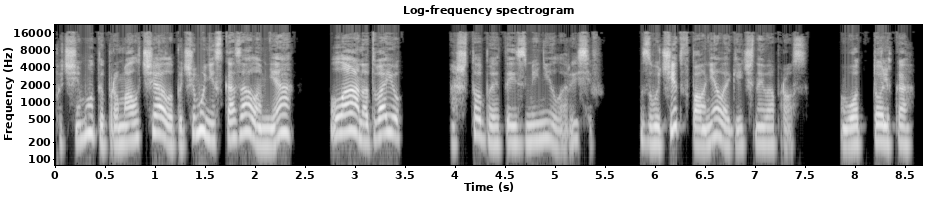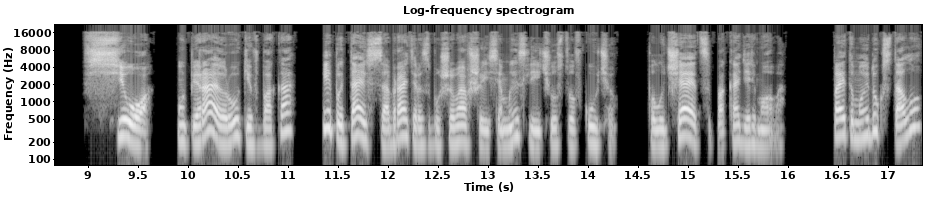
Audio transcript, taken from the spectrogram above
Почему ты промолчала? Почему не сказала мне, а? Лана, твою... А что бы это изменило, Рысев? Звучит вполне логичный вопрос. Вот только... Все! Упираю руки в бока и пытаюсь собрать разбушевавшиеся мысли и чувства в кучу. Получается пока дерьмово. Поэтому иду к столу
